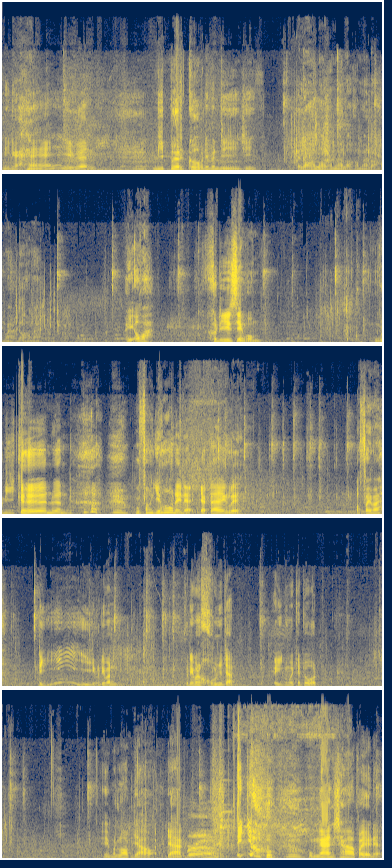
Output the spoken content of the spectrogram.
นี่ไงเพื่อน มีเปิดกรอบนี่มันดีจริงๆเดี๋ยวล้อล้อเข้ามาล้อเข้ามาล้อเข้ามาล้อเข้ามา เฮ้ยเอาวะเขาได้ยินเสียงผมหูดีเกินเพื่อนหูฟังยี่ห้อไหนเนี่ยอยากได้เองเลย เอาไฟมาดีคนนี้มันคนนี้มันคมจะจัดเอ้ยนึกว่าจะโดดเอ้ยมันรอบยาวอะยากเอ้ยโยผมง้างช้าไปอะเนี่ย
